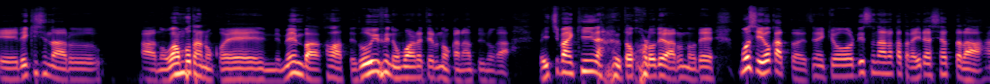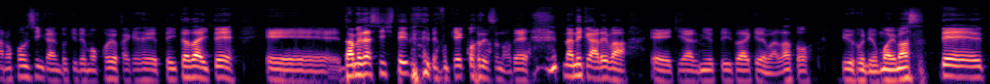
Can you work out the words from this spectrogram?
えー歴史のあるあの、ワンボタンの声にメンバーが変わってどういうふうに思われてるのかなというのが一番気になるところではあるので、もしよかったらですね、今日リスナーの方がいらっしゃったら、あの、懇親会の時でも声をかけていただいて、えー、ダメ出ししていただいても結構ですので、何かあれば、えー、気軽に言っていただければなというふうに思います。で、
